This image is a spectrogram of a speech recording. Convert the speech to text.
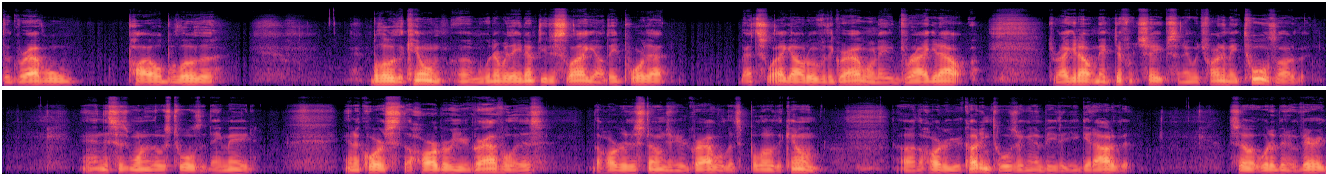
the gravel pile below the below the kiln, uh, whenever they'd empty the slag out, they'd pour that that slag out over the gravel and they'd drag it out, drag it out, make different shapes, and they would try to make tools out of it. And this is one of those tools that they made. And of course, the harder your gravel is, the harder the stones of your gravel that's below the kiln, uh, the harder your cutting tools are going to be that you get out of it. So it would have been a very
